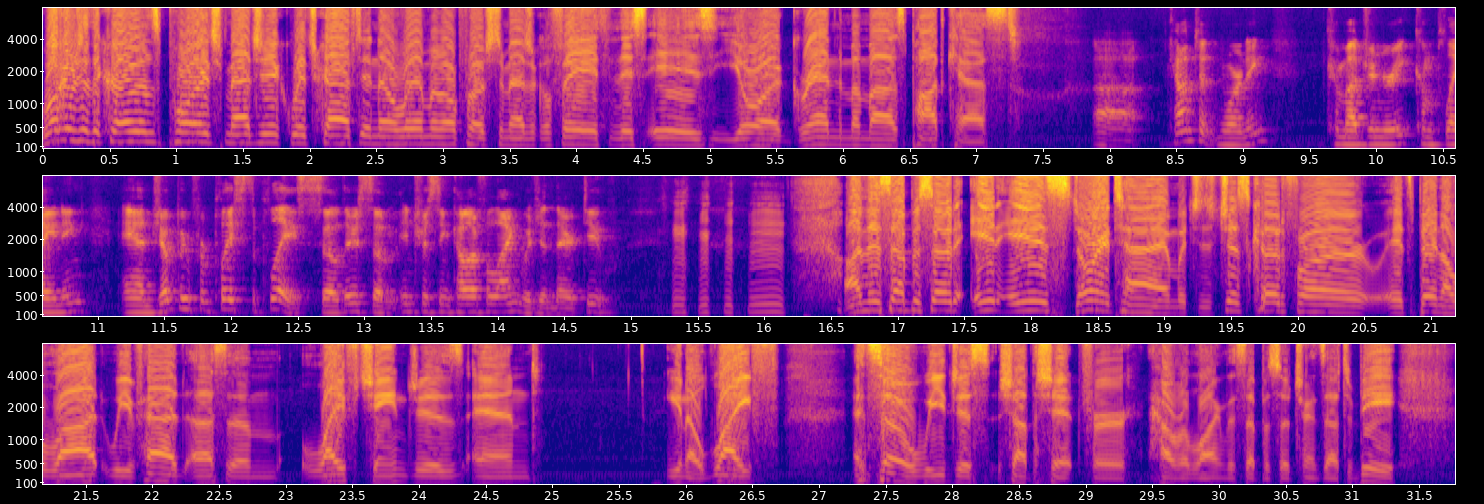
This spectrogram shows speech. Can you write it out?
Welcome to the Crone's Porch Magic, Witchcraft, and a Liminal Approach to Magical Faith. This is your Grandmama's podcast. Uh, content warning, curmudgeonry, complaining, and jumping from place to place. So there's some interesting, colorful language in there too. On this episode, it is story time, which is just code for it's been a lot. We've had uh, some life changes and, you know, life. And so we just shot the shit for however long this episode turns out to be.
